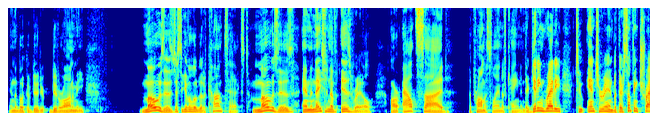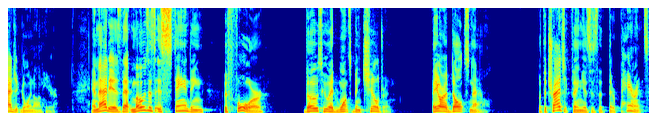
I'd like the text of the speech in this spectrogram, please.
in the book of Deut- Deuteronomy, Moses, just to give a little bit of context, Moses and the nation of Israel are outside the promised land of Canaan. They're getting ready to enter in, but there's something tragic going on here. And that is that Moses is standing before those who had once been children. They are adults now. But the tragic thing is, is that their parents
